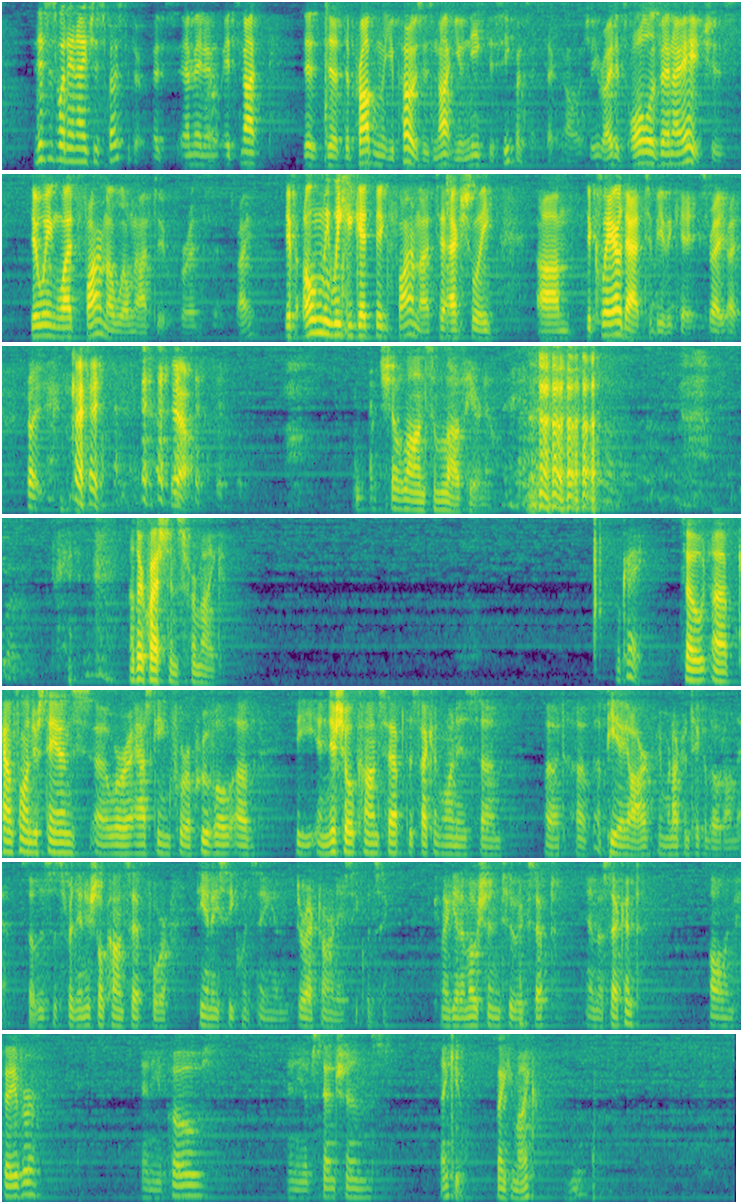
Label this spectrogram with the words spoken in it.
This is what NIH is supposed to do. It's, I mean, it- it's not, the, the, the problem that you pose is not unique to sequencing technology, right? It's all of NIH is doing what pharma will not do, for instance, right? If only we could get big pharma to actually um, declare that to be the case, right, right, right. Yeah. let's show Lon some love here now. Other questions for Mike? Okay, so uh, council understands uh, we're asking for approval of the initial concept. The second one is um, a a PAR, and we're not going to take a vote on that. So this is for the initial concept for DNA sequencing and direct RNA sequencing. Can I get a motion to accept and a second? All in favor? Any opposed? Any abstentions? Thank you. Thank you, Mike.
